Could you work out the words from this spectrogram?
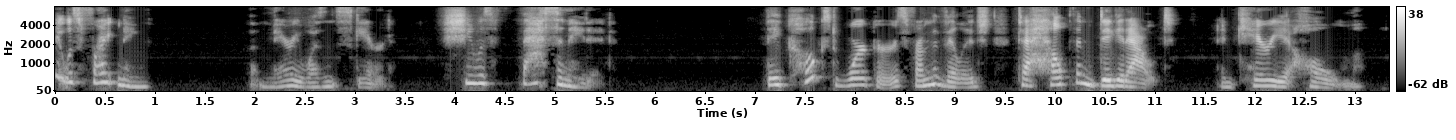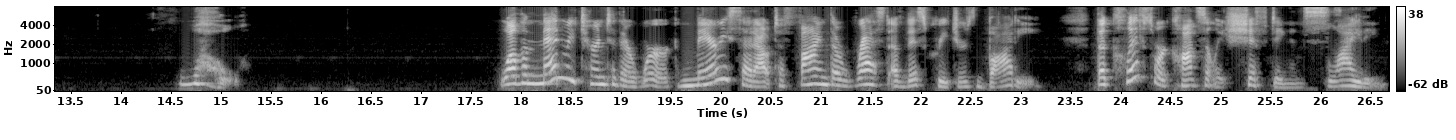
It was frightening. But Mary wasn't scared. She was fascinated. They coaxed workers from the village to help them dig it out and carry it home. Whoa! While the men returned to their work, Mary set out to find the rest of this creature's body. The cliffs were constantly shifting and sliding,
